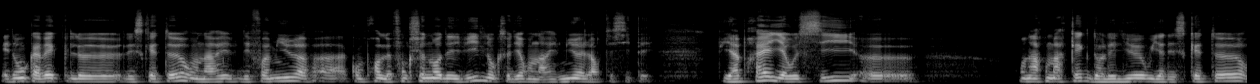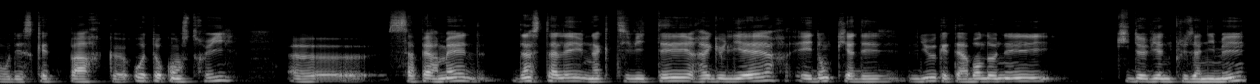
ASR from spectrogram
Et donc avec les skateurs, on arrive des fois mieux à, comprendre le fonctionnement des villes, donc se dire on arrive mieux à l'anticiper. Puis après, il y a aussi, euh, on a remarqué que dans les lieux où il y a des skateurs ou des skateparks autoconstruits, euh, ça permet d'installer une activité régulière et donc il y a des lieux qui étaient abandonnés qui deviennent plus animés.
